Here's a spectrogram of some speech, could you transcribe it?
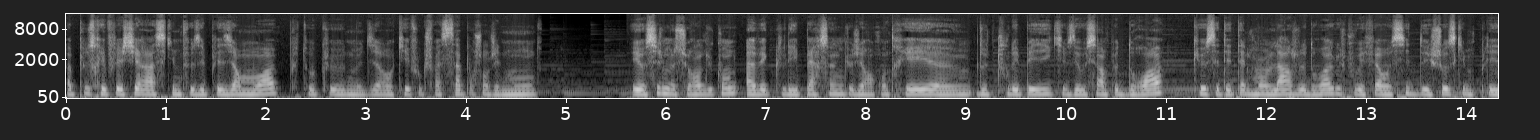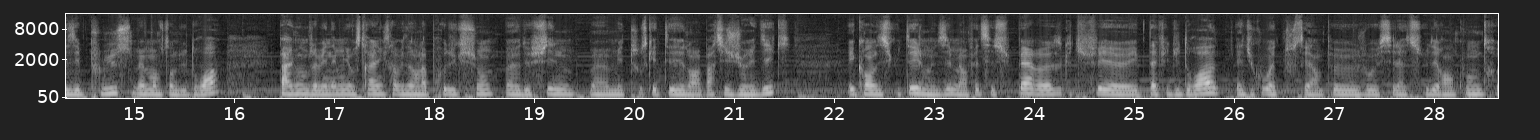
à, plus réfléchir à ce qui me faisait plaisir moi, plutôt que de me dire, OK, il faut que je fasse ça pour changer le monde. Et aussi, je me suis rendu compte, avec les personnes que j'ai rencontrées euh, de tous les pays qui faisaient aussi un peu de droit, que c'était tellement large le droit que je pouvais faire aussi des choses qui me plaisaient plus, même en faisant du droit. Par exemple, j'avais une amie australienne qui travaillait dans la production euh, de films, euh, mais tout ce qui était dans la partie juridique. Et quand on discutait, je me disais, mais en fait, c'est super ce que tu fais, et tu as fait du droit. Et du coup, tout s'est un peu joué aussi là-dessus, des rencontres,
